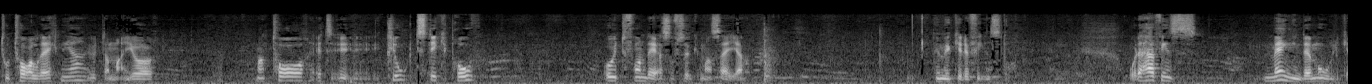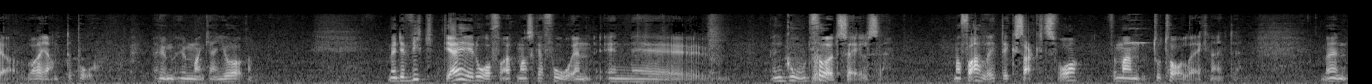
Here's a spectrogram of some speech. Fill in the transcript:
totalräkningar utan man gör man tar ett eh, klokt stickprov och utifrån det så försöker man säga hur mycket det finns då. Och det här finns mängder med olika varianter på hur, hur man kan göra. Men det viktiga är då för att man ska få en, en, eh, en god förutsägelse. Man får aldrig ett exakt svar, för man totalräknar inte. Men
